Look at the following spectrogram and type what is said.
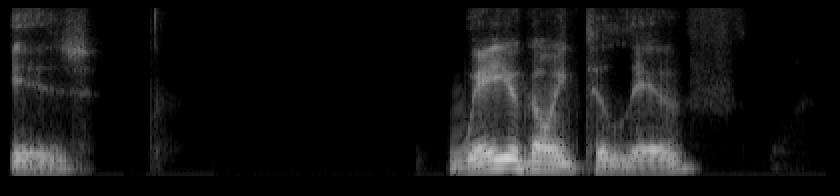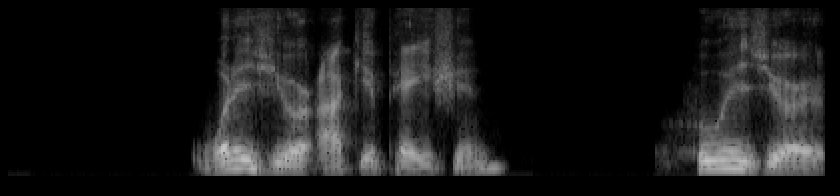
is where you're going to live, what is your occupation, who is your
